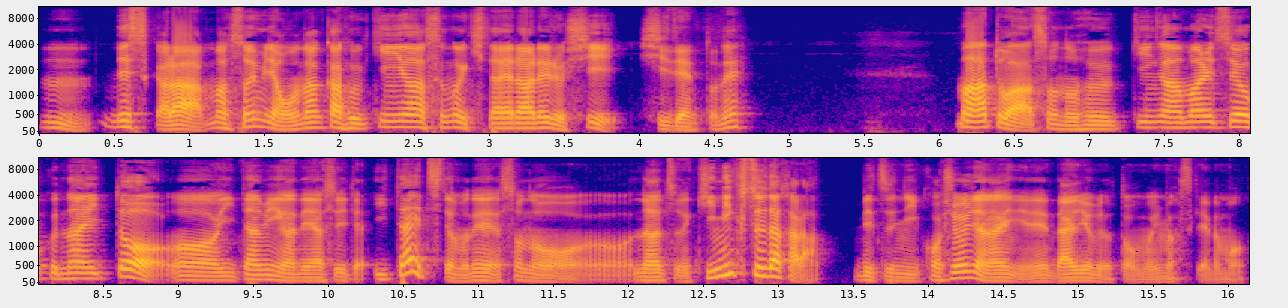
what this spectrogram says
うん。ですから、まあそういう意味ではお腹、腹筋はすごい鍛えられるし、自然とね。まあ、あとは、その腹筋があまり強くないと、痛みが出やすい。痛いっつってもね、その、なんつうの、筋肉痛だから、別に故障じゃないんでね、大丈夫だと思いますけども。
